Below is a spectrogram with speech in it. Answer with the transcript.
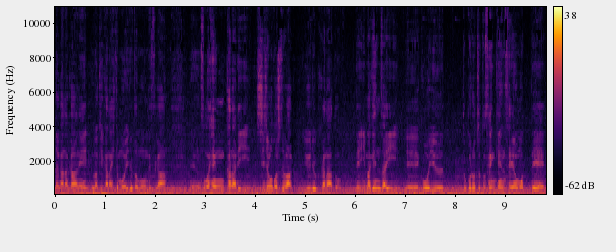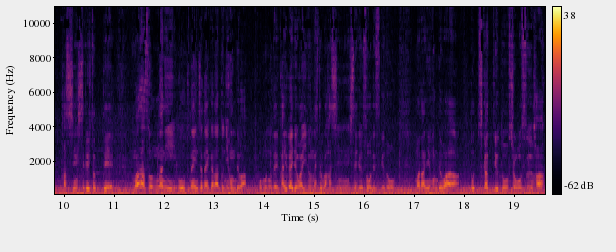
なかなかねうまくいかない人もいると思うんですが、えー、その辺かなり市場としては有力かなと。で今現在、えこういうところちょっと先見性を持って発信してる人ってまだそんなに多くないんじゃないかなと日本では思うので海外ではいろんな人が発信してるそうですけどまだ日本ではどっちかっていうと少数派？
